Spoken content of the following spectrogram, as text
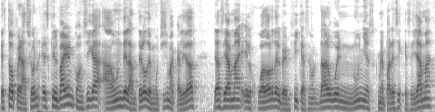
esta operación es que el Bayern consiga a un delantero de muchísima calidad. Ya se llama el jugador del Benfica, Darwin Núñez me parece que se llama.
